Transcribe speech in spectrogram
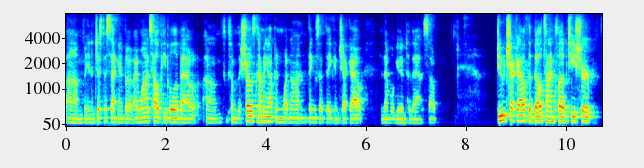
um, in just a second, but I want to tell people about um, some of the shows coming up and whatnot and things that they can check out, and then we'll get into that. So do check out the Bell Time Club t-shirt.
